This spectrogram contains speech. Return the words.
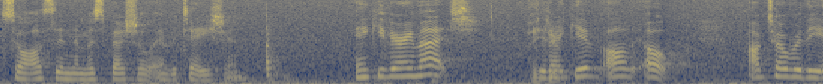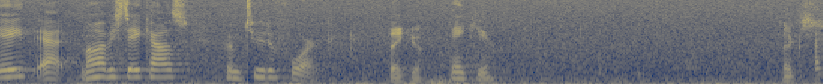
So I'll send them a special invitation. Thank you very much. Thank Did you. I give all, the- oh, October the 8th at Mojave Steakhouse from 2 to 4. Thank you. Thank you. Next.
